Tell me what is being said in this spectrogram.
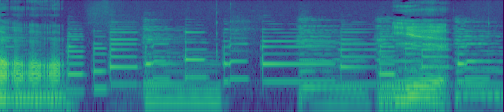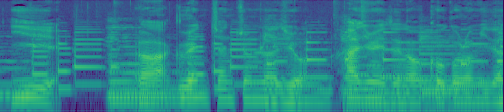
あああいえいえあグエンちゃんちょんラジオ初めての試みだ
